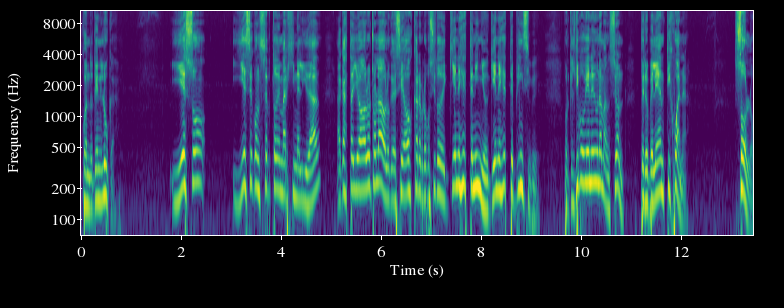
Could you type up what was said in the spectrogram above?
cuando tiene lucas. Y eso, y ese concepto de marginalidad, acá está llevado al otro lado, lo que decía Oscar a propósito de quién es este niño, quién es este príncipe. Porque el tipo viene de una mansión, pero pelea en Tijuana, solo.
